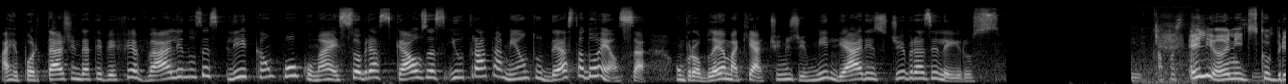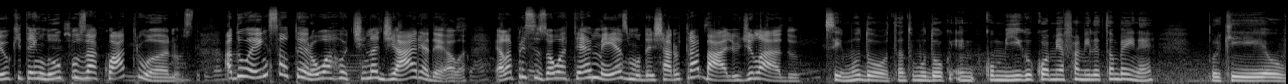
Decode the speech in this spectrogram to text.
A reportagem da TV Fevale nos explica um pouco mais sobre as causas e o tratamento desta doença, um problema que atinge milhares de brasileiros. Eliane descobriu que tem lupus há quatro anos. A doença alterou a rotina diária dela. Ela precisou até mesmo deixar o trabalho de lado. Sim, mudou. Tanto mudou comigo com a minha família também, né? Porque eu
